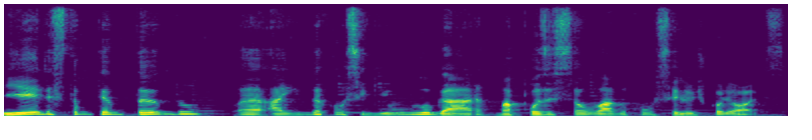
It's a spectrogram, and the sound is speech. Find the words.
E eles estão tentando é, ainda conseguir um lugar, uma posição lá no Conselho de Coriolis.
